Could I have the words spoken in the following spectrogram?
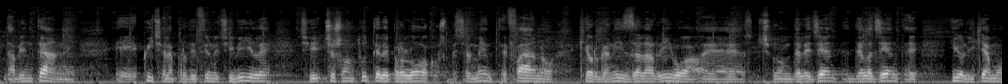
da 20 anni. E qui c'è la protezione civile, ci, ci, sono tutte le proloco, specialmente Fano che organizza l'arrivo, eh, ci sono gente, della gente, io li chiamo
